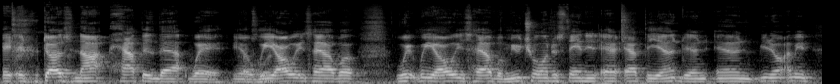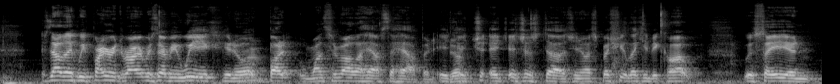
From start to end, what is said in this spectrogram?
It, it does not happen that way. You know, Absolutely. we always have a we, we always have a mutual understanding at, at the end, and and you know, I mean. It's not like we fire drivers every week, you know, Right. but once in a while it has to happen. It, Yeah. it, it, it just does, you know, especially like if you caught with, say, an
